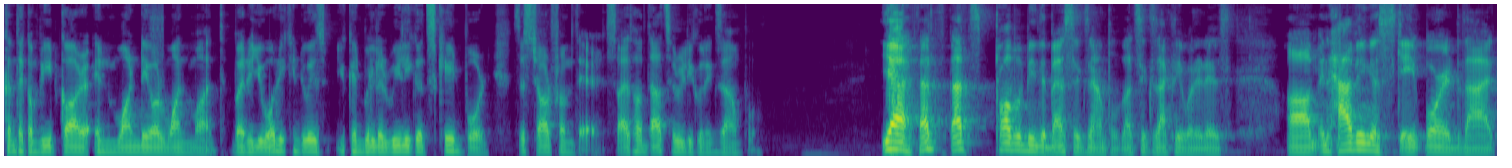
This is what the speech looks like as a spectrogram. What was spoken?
the complete car in one day or one month. But you, what you can do is you can build a really good skateboard to start from there. So I thought that's a really good example. Yeah, that's that's probably the best example. That's exactly what it is. Um, and having a skateboard that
